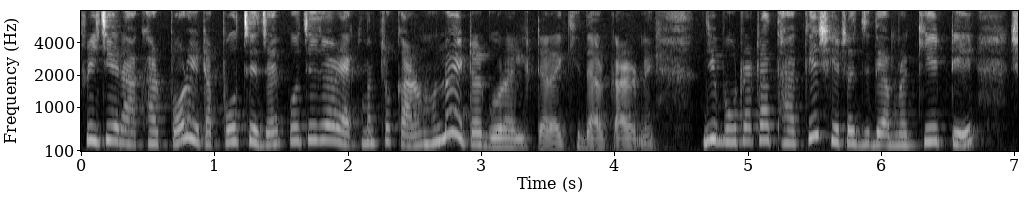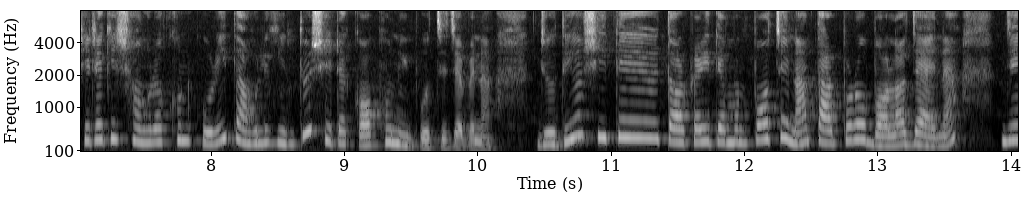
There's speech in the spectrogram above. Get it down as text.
ফ্রিজে রাখার পর এটা পচে যায়। পচে যাওয়ার একমাত্র কারণ হলো এটার গোড়ালিটা রেখে দেওয়ার কারণে। যে বোটাটা থাকে সেটা যদি আমরা কেটে সেটাকে সংরক্ষণ করি, তাহলে কিন্তু সেটা কখনোই পচে যাবে না। যদিও শীতে তরকারি তেমন পচে না, তারপরেও বলা যায় না যে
